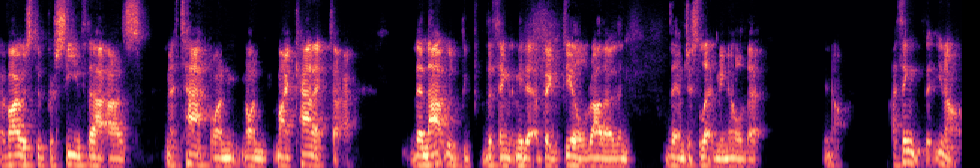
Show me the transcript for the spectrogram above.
if i was to perceive that as an attack on on my character then that would be the thing that made it a big deal rather than them just letting me know that, you know, I think that, you know,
